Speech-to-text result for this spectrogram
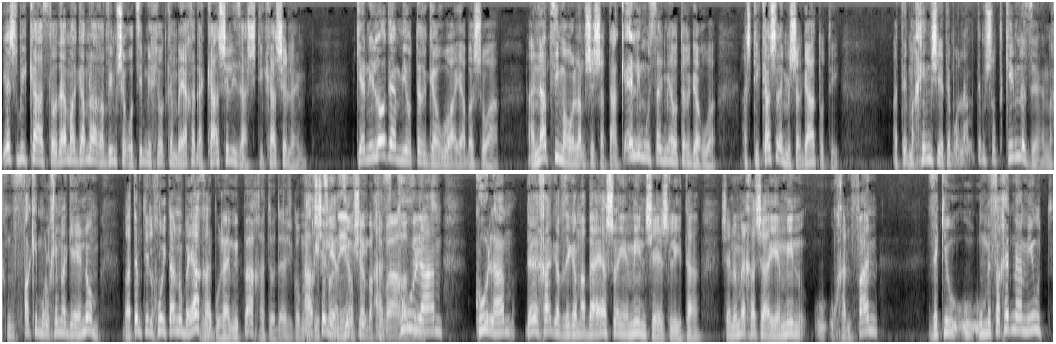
יש בי כעס אתה יודע מה גם לערבים שרוצים לחיות כאן ביחד הכעס שלי זה השתיקה שלהם. כי אני לא יודע מי יותר גרוע היה בשואה. הנאצים העולם ששתק אין לי מושג מי יותר גרוע. השתיקה שלהם משגעת אותי. אתם אחים שלי אתם עולם אתם שותקים לזה אנחנו פאקים הולכים לגיהנום ואתם תלכו איתנו ביחד. אולי מפחד אתה יודע יש גורמים אז קיצוניים שם אז בחברה הערבית. כולם כולם דרך אגב זה גם הבעיה של הימין שיש לי איתה שאני אומר לך שהימין הוא, הוא חנפן זה כי הוא, הוא, הוא מפחד מהמיעוט.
